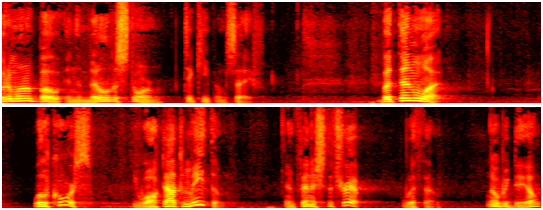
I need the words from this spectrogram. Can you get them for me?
put them on a boat in the middle of a storm to keep them safe. But then what? Well, of course, he walked out to meet them and finished the trip with them. No big deal.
